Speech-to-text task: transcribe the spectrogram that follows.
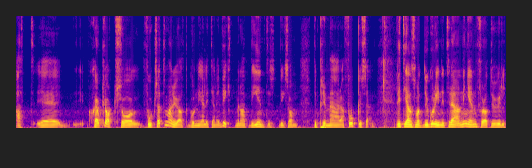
att eh, självklart så fortsätter man ju att gå ner lite grann i vikt men att det är inte liksom det primära fokusen. Lite grann som att du går in i träningen för att du vill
